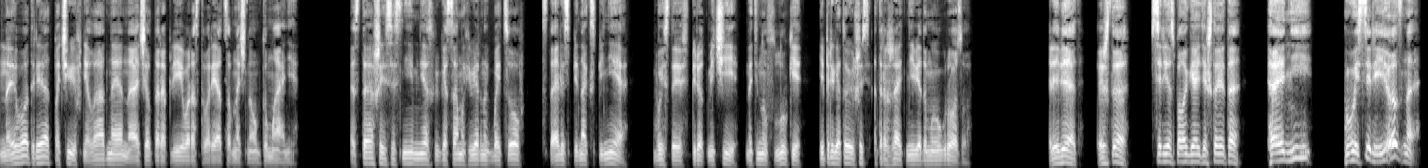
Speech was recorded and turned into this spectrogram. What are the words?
Но его отряд, почуяв неладное, начал торопливо растворяться в ночном тумане. Оставшиеся с ним несколько самых верных бойцов стали спина к спине, выставив вперед мечи, натянув луки и приготовившись отражать неведомую угрозу. «Ребят, вы что, всерьез полагаете, что это они? Вы серьезно?»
